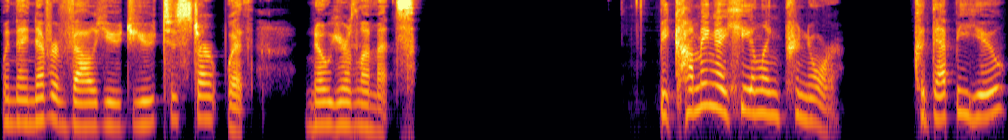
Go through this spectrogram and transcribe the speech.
when they never valued you to start with. Know your limits. Becoming a healingpreneur. Could that be you?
